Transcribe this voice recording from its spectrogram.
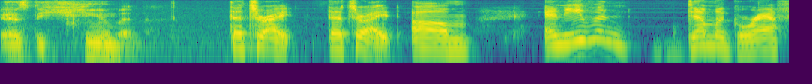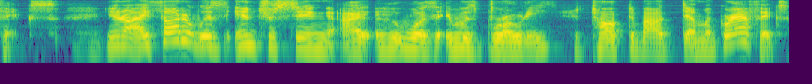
as the human. That's right. That's right. Um, and even demographics. You know, I thought it was interesting. I who was it was Brody who talked about demographics.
